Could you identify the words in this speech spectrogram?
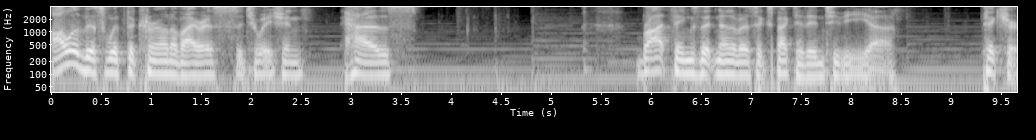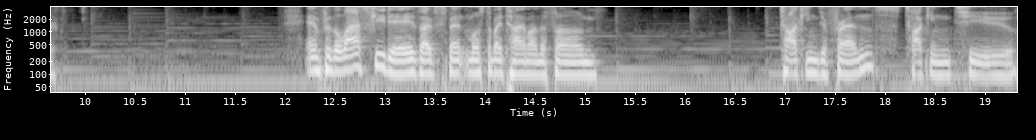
All of this with the coronavirus situation has brought things that none of us expected into the uh, picture. And for the last few days, I've spent most of my time on the phone talking to friends, talking to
